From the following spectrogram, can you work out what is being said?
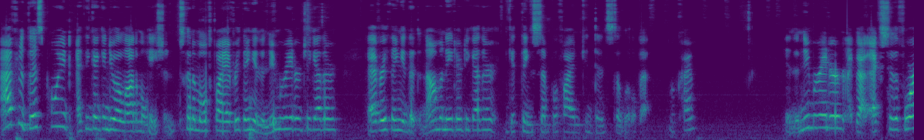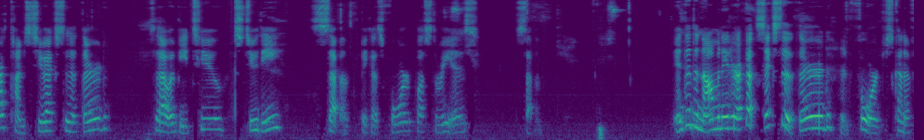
After this point, I think I can do a lot of multiplication. It's going to multiply everything in the numerator together, everything in the denominator together, get things simplified and condensed a little bit. Okay? In the numerator, I've got x to the fourth times 2x to the third. So that would be 2x to the seventh, because 4 plus 3 is 7. In the denominator, I've got 6 to the third and 4, just kind of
